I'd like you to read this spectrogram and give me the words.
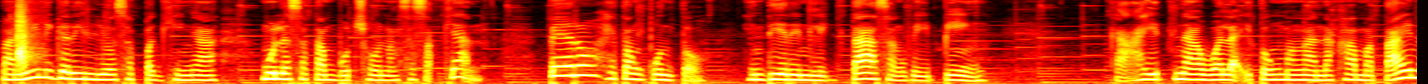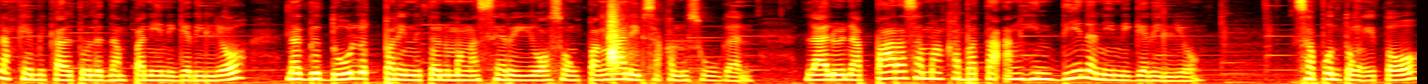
paninigarilyo sa paghinga mula sa tambutso ng sasakyan. Pero hetong punto, hindi rin ligtas ang vaping. Kahit na wala itong mga nakamatay na chemical tulad ng paninigarilyo, nagdudulot pa rin ito ng mga seryosong panganib sa kalusugan, lalo na para sa mga kabataang hindi naninigarilyo. Sa puntong ito,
